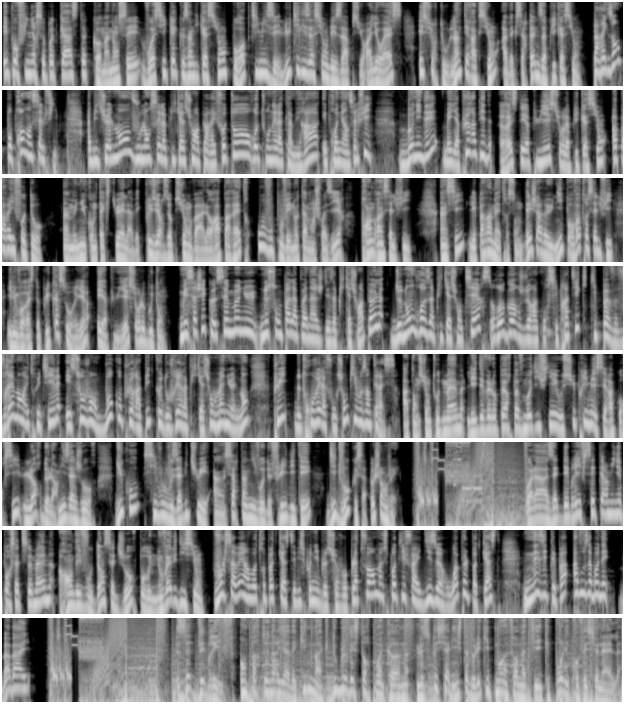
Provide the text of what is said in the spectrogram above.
Et pour finir ce podcast, comme annoncé, voici quelques indications pour optimiser l'utilisation des apps sur iOS et surtout l'interaction avec certaines applications. Par exemple, pour prendre un selfie. Habituellement, vous lancez l'application appareil photo, retournez la caméra et prenez un selfie. Bonne idée, mais il y a plus rapide. Restez appuyé sur l'application appareil photo. Un menu contextuel avec plusieurs options va alors apparaître où vous pouvez notamment choisir prendre un selfie. Ainsi, les paramètres sont déjà réunis pour votre selfie. Il ne vous reste plus qu'à sourire et appuyer sur le bouton. Mais sachez que ces menus ne sont pas l'apanage des applications Apple. De nombreuses applications tierces regorgent de raccourcis pratiques qui peuvent vraiment être utiles et souvent beaucoup plus rapides que d'ouvrir l'application manuellement, puis de trouver la fonction qui vous intéresse. Attention tout de même, les développeurs peuvent modifier ou supprimer ces raccourcis lors de leur mise à jour. Du coup, si vous vous habituez à un certain niveau de fluidité, dites-vous que ça peut changer. Voilà, Z Débrief, c'est terminé pour cette semaine. Rendez-vous dans 7 jours pour une nouvelle édition. Vous le savez, hein, votre podcast est disponible sur vos plateformes Spotify, Deezer ou Apple Podcast. N'hésitez pas à vous abonner. Bye bye Z Débrief, en partenariat avec InmacWstore.com, le spécialiste de l'équipement informatique pour les professionnels.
